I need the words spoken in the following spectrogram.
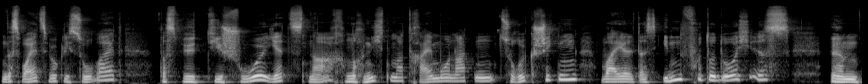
Und das war jetzt wirklich so weit, dass wir die Schuhe jetzt nach noch nicht mal drei Monaten zurückschicken, weil das Innenfutter durch ist. Ähm,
